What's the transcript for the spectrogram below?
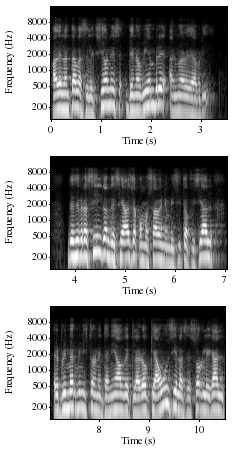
adelantar las elecciones de noviembre al 9 de abril. Desde Brasil, donde se halla, como saben, en visita oficial, el primer ministro Netanyahu declaró que aun si el asesor legal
